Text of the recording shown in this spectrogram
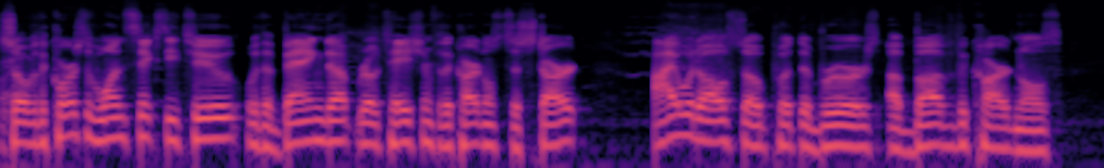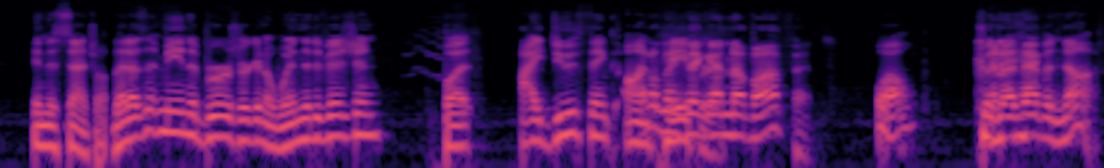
So over the course of 162, with a banged up rotation for the Cardinals to start, I would also put the Brewers above the Cardinals in the Central. That doesn't mean the Brewers are going to win the division, but I do think on I don't paper, think they got enough offense. well, could And they I think- have enough?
